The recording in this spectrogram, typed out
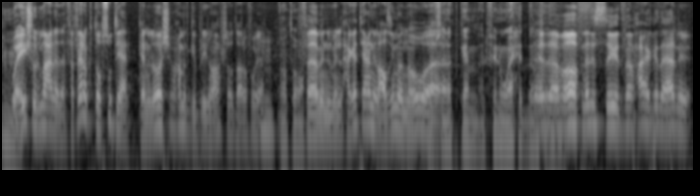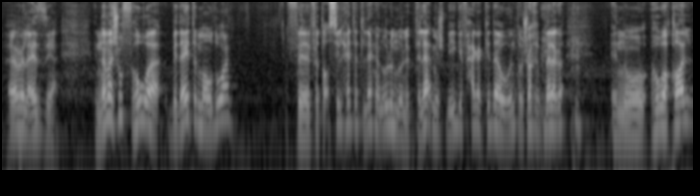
مم. وعيشوا المعنى ده. ففعلا كنت مبسوط يعني. كان اللي هو الشيخ محمد جبريل ما أعرفش لو تعرفوه يعني. آه طبعا. فمن من الحاجات يعني العظيمة إن هو في سنة كام؟ 2001 ده إيه مثلاً. آه في نادي الصيد فاهم؟ حاجة كده يعني أيام العز يعني. إنما شوف هو بداية الموضوع في في تأصيل حتة اللي إحنا بنقول إنه الابتلاء مش بيجي في حاجة كده وأنت مش واخد بالك. إنه هو قال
